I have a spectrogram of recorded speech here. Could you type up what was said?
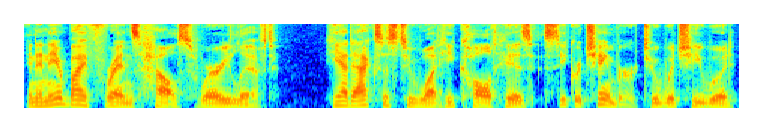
In a nearby friend's house where he lived, he had access to what he called his secret chamber, to which he would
